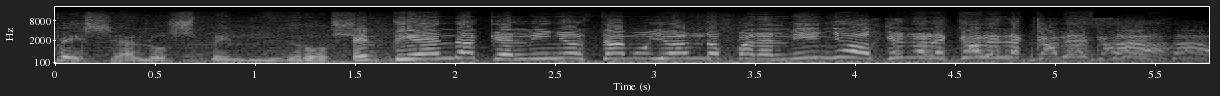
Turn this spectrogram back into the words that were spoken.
pese a los peligros. Entienda que el niño está muy hondo para el niño, que no le cabe en la cabeza.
